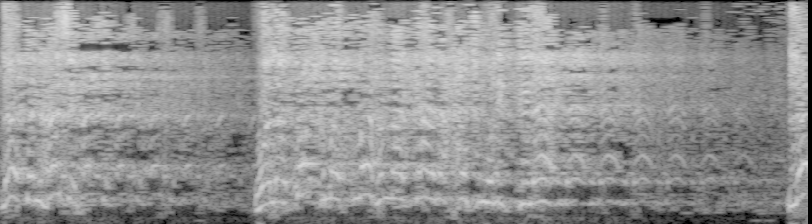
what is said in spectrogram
لا تنهزم. ولا تقنط مهما كان حجم الابتلاء. لا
